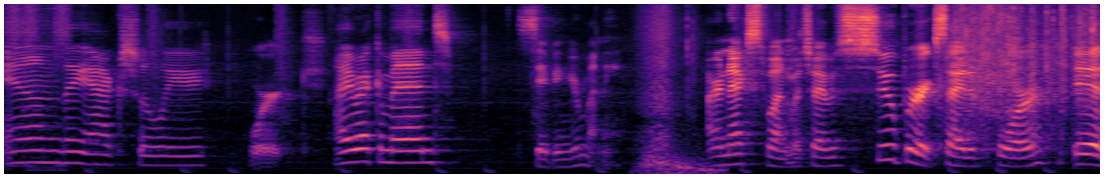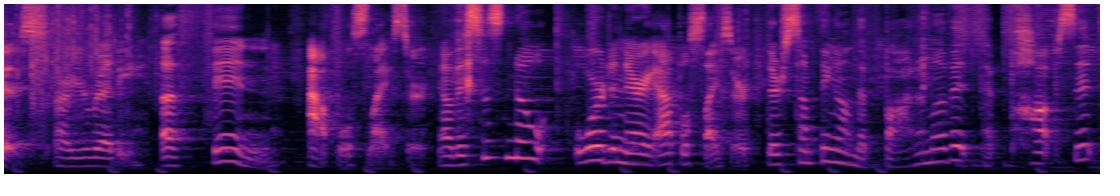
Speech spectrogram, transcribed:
and they actually work. I recommend saving your money. Our next one, which I was super excited for, is, are you ready? A thin apple slicer. Now this is no ordinary apple slicer. There's something on the bottom of it that pops it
